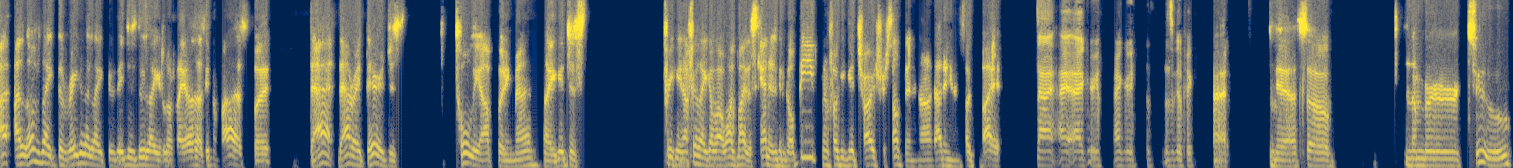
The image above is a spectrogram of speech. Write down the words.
I, I love like the regular, like if they just do like los rayados así nomás, but that that right there just totally off-putting, man. Like it just freaking. I feel like if I walk by the scanner, it's gonna go beep and fucking get charged for something. And I, I didn't even fucking buy it. No, I, I I agree. I agree. That's a good pick. Yeah. So number two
